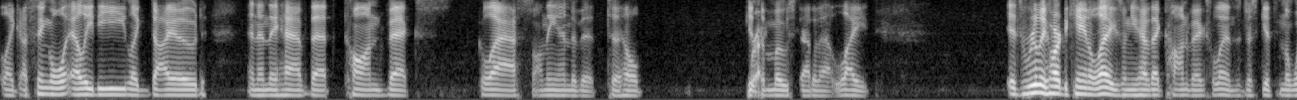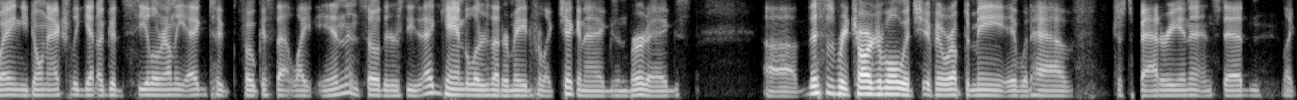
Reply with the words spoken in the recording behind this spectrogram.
like a single LED like diode, and then they have that convex glass on the end of it to help get the most out of that light. It's really hard to candle eggs when you have that convex lens. It just gets in the way, and you don't actually get a good seal around the egg to focus that light in. And so there's these egg candlers that are made for like chicken eggs and bird eggs. Uh, this is rechargeable, which if it were up to me, it would have just a battery in it instead, like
